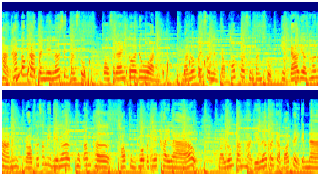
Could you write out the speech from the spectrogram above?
หากท่านต้องการเป็นดีลเลอร์ซิมปันสุขโปรดแสดงตัวด่วน มาร่วมเป็นส่วนหนึ่งกับครอบครัวซิมปันสุขอีกก้าวเดียวเท่านั้น เราก็จะมีดีลเลอร์ทุกอำเภอ ครอบคลุมทั่วประเทศไทยแล้ว มาร่วมตามหาดีลเลอร์ไปกับบอสเต๋กันนะ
